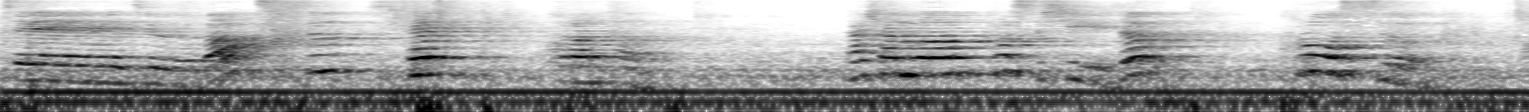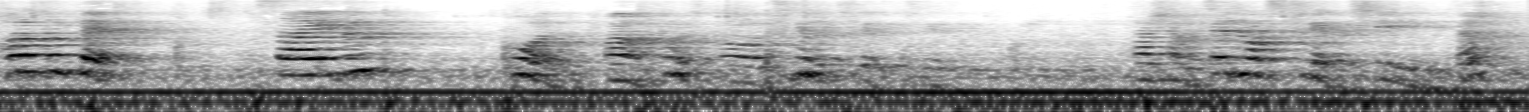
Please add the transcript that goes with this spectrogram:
재즈박스 스텝 quarter turn. 다시 한번 크로스 시작. 크로스 quarter turn 백, 사이드, 콘. 아, 크로스. 어, together, together, together. 다시 한번 재즈박스 together 시작.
